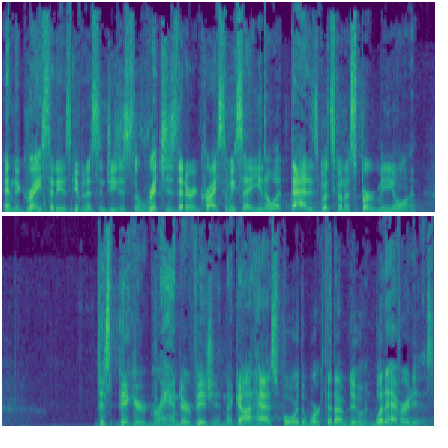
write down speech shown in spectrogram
and the grace that He has given us in Jesus, the riches that are in Christ, and we say, you know what, that is what's going to spur me on. This bigger, grander vision that God has for the work that I'm doing, whatever it is.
